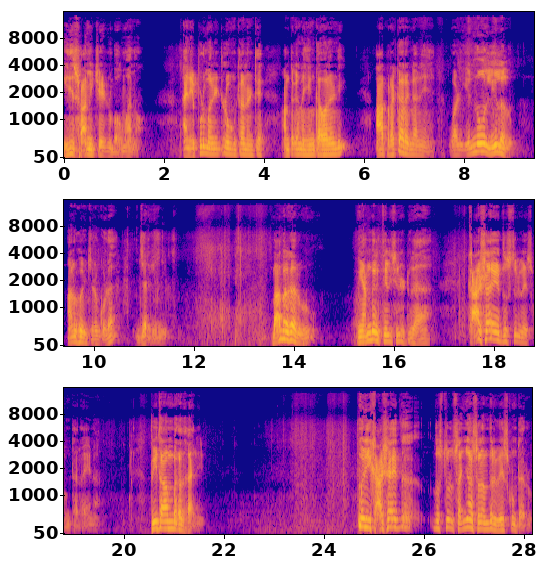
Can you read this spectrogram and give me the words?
ఇది స్వామి చేయడం బహుమానం. ఆయన ఎప్పుడు మన ఇంట్లో ఉంటానంటే అంతకన్నా ఏం కావాలండి? ఆ ప్రకారంగానే వాళ్ళు ఎన్నో లీలలు అనుభవించడం కూడా జరిగింది. బాబా గారు మీ అందరికి తెలిసినట్టుగా కాషాయ దుస్తులు వేసుకుంటారు ఆయన. పీతాంబరధారి. మరి ఈ కాషాయ దుస్తులు సన్యాసులు అందరూ వేసుకుంటారు.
